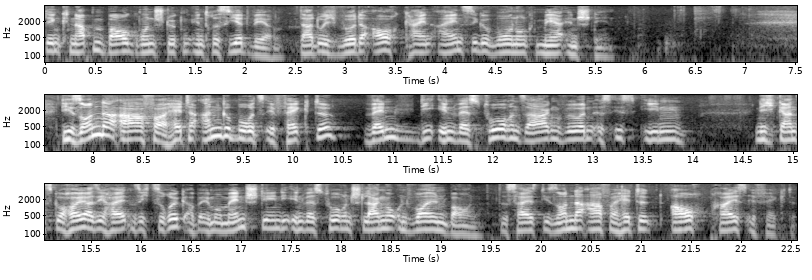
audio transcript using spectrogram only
den knappen Baugrundstücken interessiert wären. Dadurch würde auch keine einzige Wohnung mehr entstehen. Die Sonderafa hätte Angebotseffekte, wenn die Investoren sagen würden, es ist ihnen nicht ganz geheuer, sie halten sich zurück, aber im Moment stehen die Investoren Schlange und wollen bauen. Das heißt, die Sonderafa hätte auch Preiseffekte.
